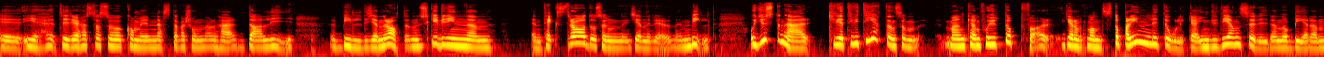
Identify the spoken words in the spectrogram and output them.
Eh, i tidigare höstas så kom ju nästa version av den här DALI bildgeneratorn. Du skriver in en, en textrad och sen genererar den en bild. Och just den här kreativiteten som man kan få utlopp för genom att man stoppar in lite olika ingredienser i den och ber den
